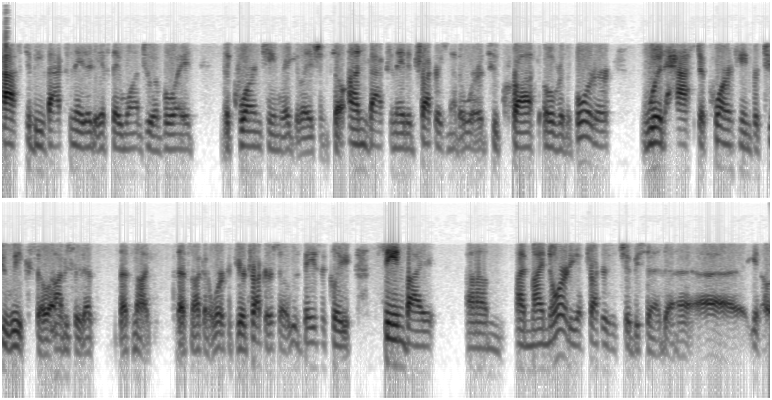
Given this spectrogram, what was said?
have to be vaccinated if they want to avoid the quarantine regulation. So unvaccinated truckers, in other words, who cross over the border would have to quarantine for two weeks. So obviously that's that's not that's not going to work if you're a trucker. So it was basically seen by um, a minority of truckers, it should be said. Uh, uh, you know,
